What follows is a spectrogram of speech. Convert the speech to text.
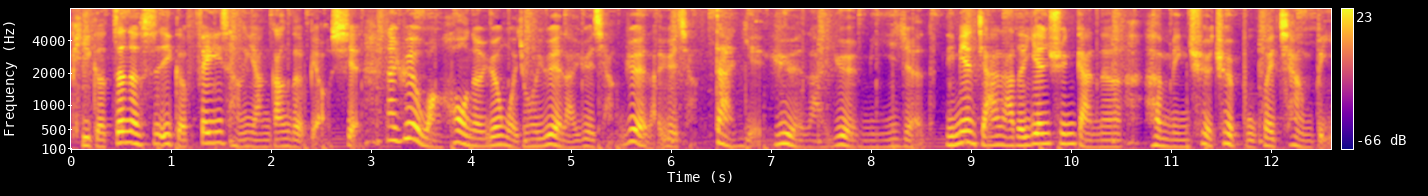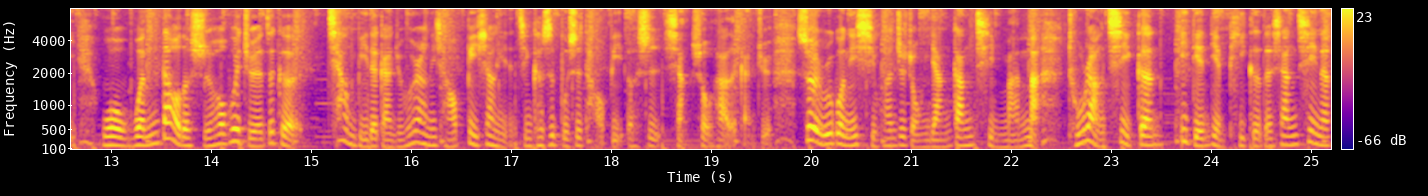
皮革真的是一个非常阳刚的表现。那越往后呢，鸢尾就会越来越强，越来越强。但也越来越迷人，里面夹杂的烟熏感呢，很明确，却不会呛鼻。我闻到的时候会觉得这个呛鼻的感觉会让你想要闭上眼睛，可是不是逃避，而是享受它的感觉。所以如果你喜欢这种阳刚气满满、土壤气跟一点点皮革的香气呢，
